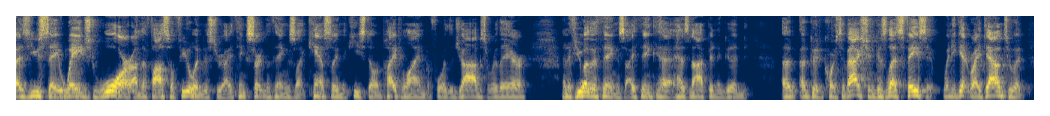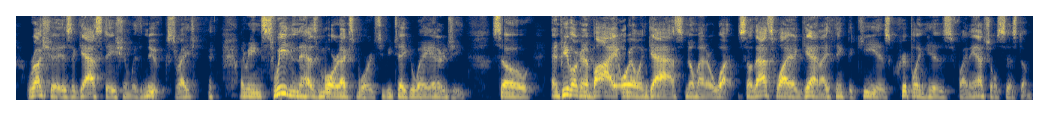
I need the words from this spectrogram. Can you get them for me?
as you say, waged war on the fossil fuel industry, I think certain things like canceling the Keystone pipeline before the jobs were there and a few other things I think ha- has not been a good a, a good course of action. Because let's face it, when you get right down to it, Russia is a gas station with nukes, right? I mean, Sweden has more exports if you take away energy. So, and people are going to buy oil and gas no matter what. So that's why, again, I think the key is crippling his financial system.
